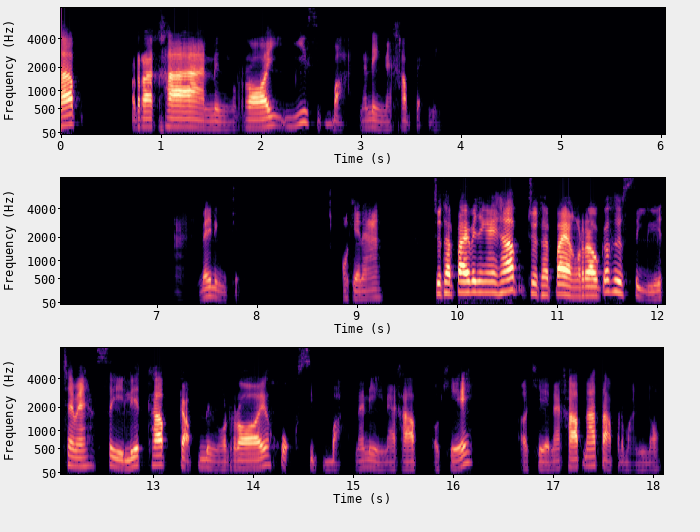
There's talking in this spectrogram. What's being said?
ครับ ราคา 120 บาทนั่นเองนะครับ แบบนี้ได้1จุด โอเคนะ จุดถัดไปเป็นยังไงครับ จุดถัดไปของเราก็คือ 4 ลิตรใช่ไหม4ลิตรครับกับ 160 บาทนั่นเองนะครับโอเคโอเคนะครับ หน้าตาประมาณนี้เนาะ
